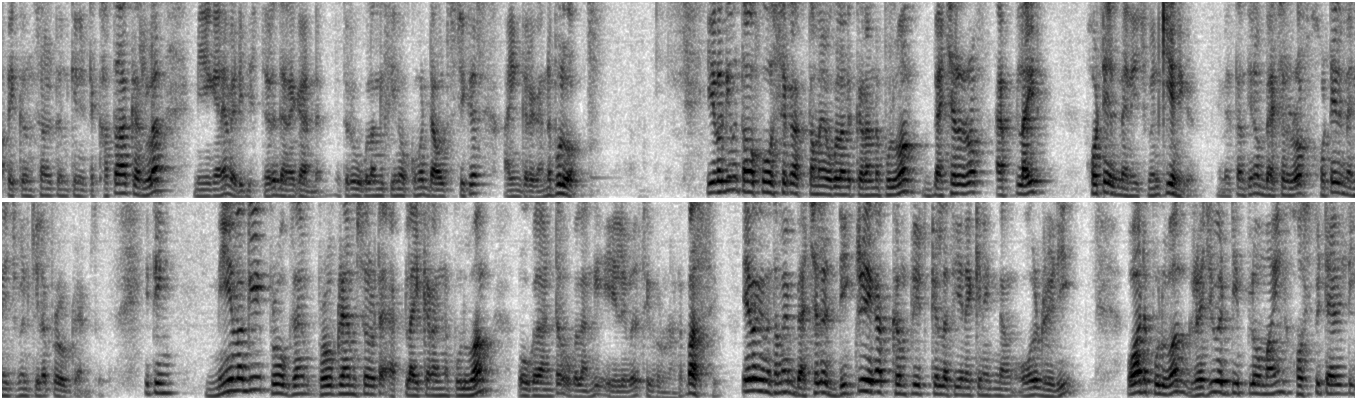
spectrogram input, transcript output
අපේ කන්සල්ටන්ට් කෙනෙක්ට කතා කරලා මේ ගැන වැඩි විස්තර දැනගන්න. ඒතර ඕගලන්ගේ තියෙන ඔක්කොම ඩවුට්ස් ටික අයින් කරගන්න පුළුවන්. ඒ වගේම තව කෝස් එකක් තමයි ඕගලන්ට කරන්න පුළුවන් Bachelor of Applied Hotel Management කියන එක. නැත්නම් තියෙනවා Bachelor of Hotel Management කියලා programs. ඉතින් මේ වගේ ප්‍රෝග්‍රම් ප්‍රෝග්‍රම්ස් වලට ඇප්ලයි කරන්න පුළුවන් ඕගලන්ට ඕගලන්ගේ A levels ඉවර වුණාට පස්සේ. ඒ වගේම තමයි bachelor degree එකක් complete කරලා තියෙන කෙනෙක් නම් already ඔයාට පුළුවන් graduate diploma in hospitality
